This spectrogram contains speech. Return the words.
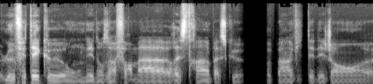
le fait est qu'on est dans un format restreint parce que peut pas inviter des gens euh,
